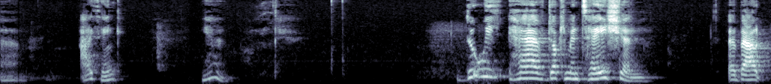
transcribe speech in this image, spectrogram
Um, I think, yeah. Do we have documentation about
